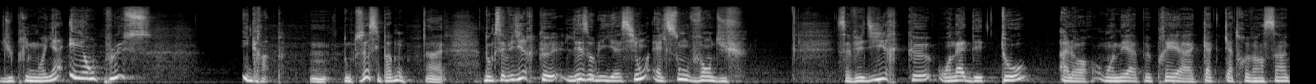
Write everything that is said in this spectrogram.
du prix moyen et en plus, il grimpe. Mm. Donc tout ça, c'est pas bon. Donc ça veut dire que les obligations, elles sont vendues. Ça veut dire qu'on a des taux alors, on est à peu près à 4,85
